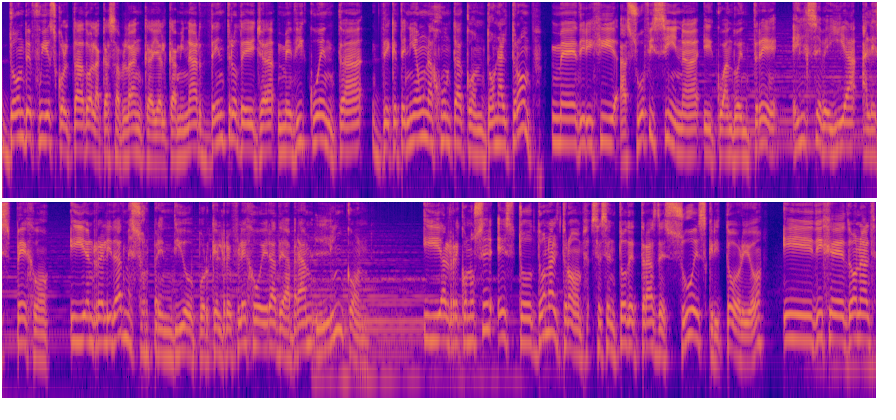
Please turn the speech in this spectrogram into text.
donde fui escoltado a la Casa Blanca y al caminar dentro de ella me di cuenta de que tenía una junta con Donald Trump. Me dirigí a su oficina y cuando entré, él se veía al espejo y en realidad me sorprendió porque el reflejo era de Abraham Lincoln. Y al reconocer esto, Donald Trump se sentó detrás de su escritorio y dije, Donald,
